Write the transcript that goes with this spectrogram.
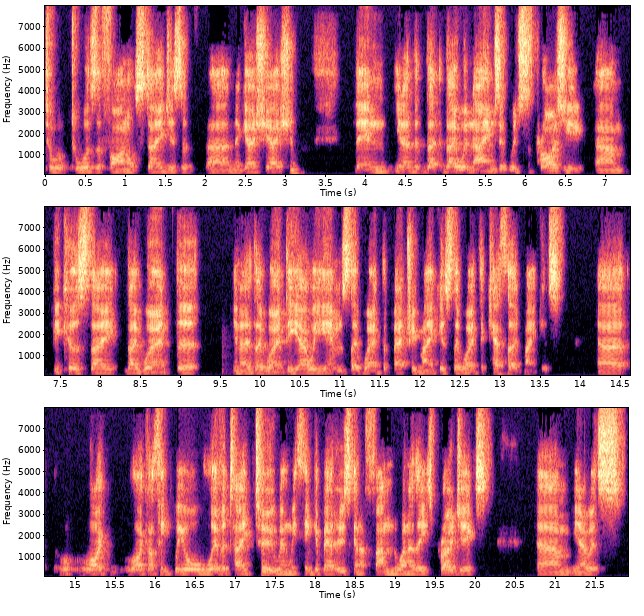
to, towards the final stages of uh, negotiation then you know th- th- they were names that would surprise you um, because they they weren't the you know, they weren't the OEMs, they weren't the battery makers, they weren't the cathode makers. Uh, like, like I think we all levitate to when we think about who's going to fund one of these projects. Um, you know, it's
